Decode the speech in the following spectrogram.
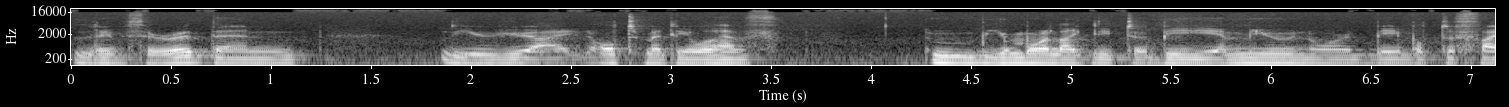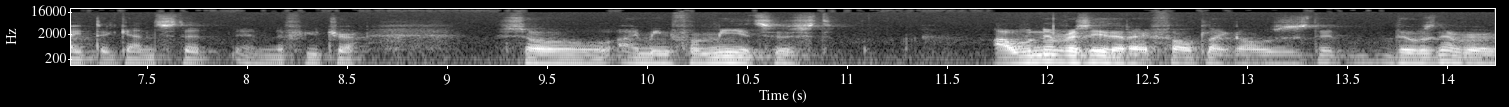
live through it, then you, you ultimately will have you're more likely to be immune or be able to fight against it in the future. So, I mean, for me, it's just I would never say that I felt like I was. There was never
